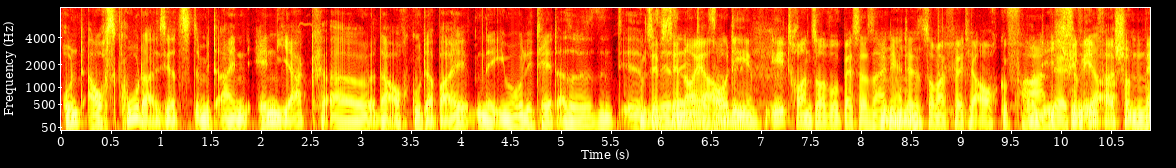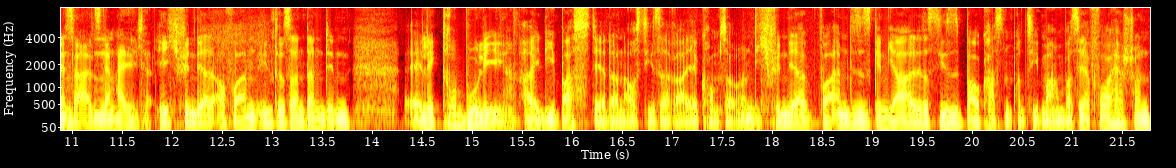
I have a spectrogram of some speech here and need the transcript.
Und auch Skoda ist jetzt mit einem Enyaq äh, da auch gut dabei in der E-Mobilität. Also sind äh, Und selbst sehr, der neue Audi e-tron soll wohl besser sein. Mhm. Den hat der Sommerfeld ja auch gefahren. Und ich der ist auf jeden ja, Fall schon besser als der mhm. alte. Ich finde ja auch vor allem interessant dann den Elektrobully ID Bus, der dann aus dieser Reihe kommt. Und ich finde ja vor allem dieses Geniale, dass dieses Baukastenprinzip machen, was sie ja vorher schon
